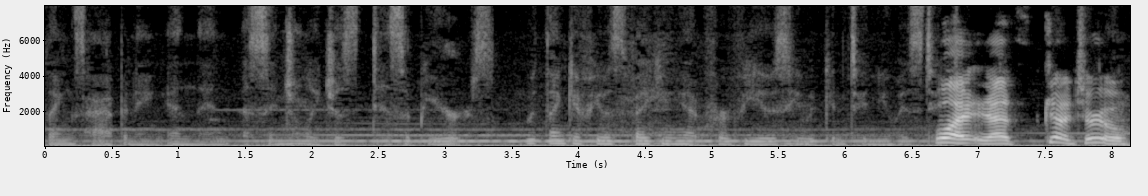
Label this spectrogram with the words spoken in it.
things happening and then essentially just disappears. You would think if he was faking it for views, he would continue his TikTok. Well, I- that's kind of true.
